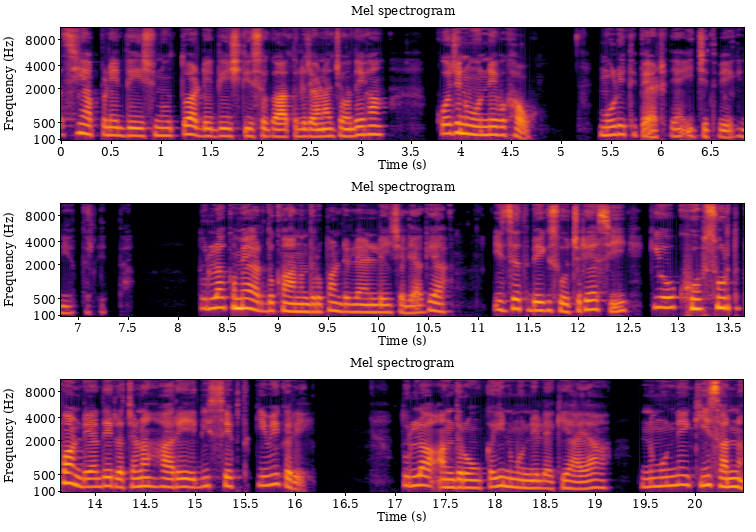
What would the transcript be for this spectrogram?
ਅਸੀਂ ਆਪਣੇ ਦੇਸ਼ ਨੂੰ ਤੁਹਾਡੇ ਦੇਸ਼ ਦੀ ਸੌਗਾਤ ਲਿਜਾਣਾ ਚਾਹੁੰਦੇ ਹਾਂ। ਕੁਝ ਨਮੂਨੇ ਵਿਖਾਓ। ਮੂੜੇ ਤੇ ਬੈਠਦਿਆਂ ਇੱਜ਼ਤ ਬੇਗ ਨੇ ਉੱਤਰ ਦਿੱਤਾ। ਤੁੱਲਾ ਘੁਮਿਆਰ ਦੁਕਾਨ ਅੰਦਰੋਂ ਭਾਂਡੇ ਲੈਣ ਲਈ ਚਲਿਆ ਗਿਆ। ਇੱਜ਼ਤ ਬੇਗ ਸੋਚ ਰਿਹਾ ਸੀ ਕਿ ਉਹ ਖੂਬਸੂਰਤ ਭਾਂਡਿਆਂ ਦੇ ਰਚਣਹਾਰੇ ਦੀ ਸਿਫਤ ਕਿਵੇਂ ਕਰੇ। ਤੁੱਲਾ ਅੰਦਰੋਂ ਕਈ ਨਮੂਨੇ ਲੈ ਕੇ ਆਇਆ। ਨਮੂਨੇ ਕੀ ਸਨ?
